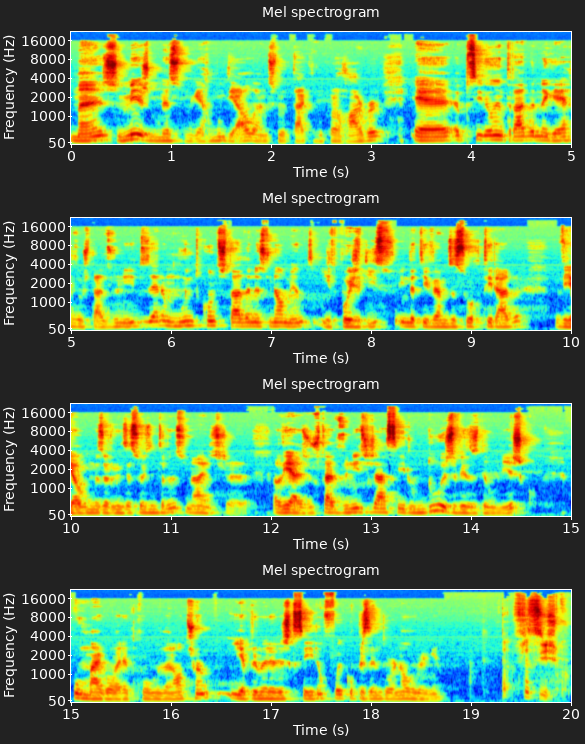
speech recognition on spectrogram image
Mas, mesmo na Segunda Guerra Mundial, antes do ataque de Pearl Harbor, uh, a possível entrada na guerra dos Estados Unidos era muito contestada nacionalmente e depois disso ainda tivemos a sua retirada de algumas organizações internacionais. Uh, aliás, os Estados Unidos já saíram duas vezes da Unesco uma agora com o Donald Trump e a primeira vez que saíram foi com o presidente Ronald Reagan. Francisco,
